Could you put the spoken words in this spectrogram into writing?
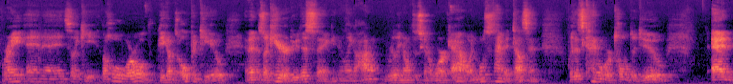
Right, and uh, it's like the whole world becomes open to you, and then it's like, here, do this thing, and you're like, I don't really know if this is gonna work out, and most of the time it doesn't. But that's kind of what we're told to do, and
